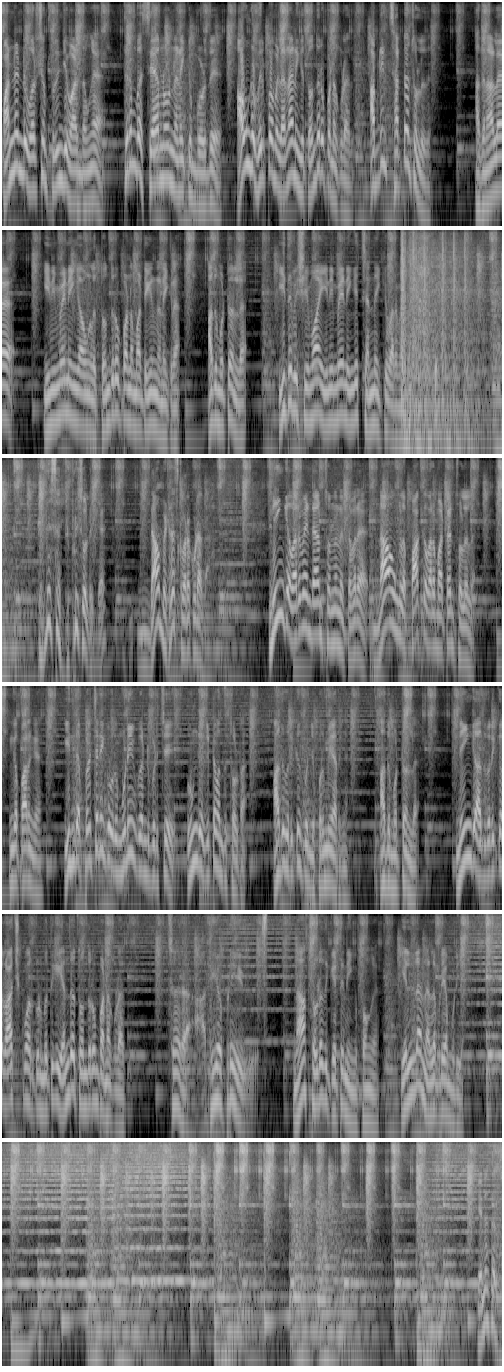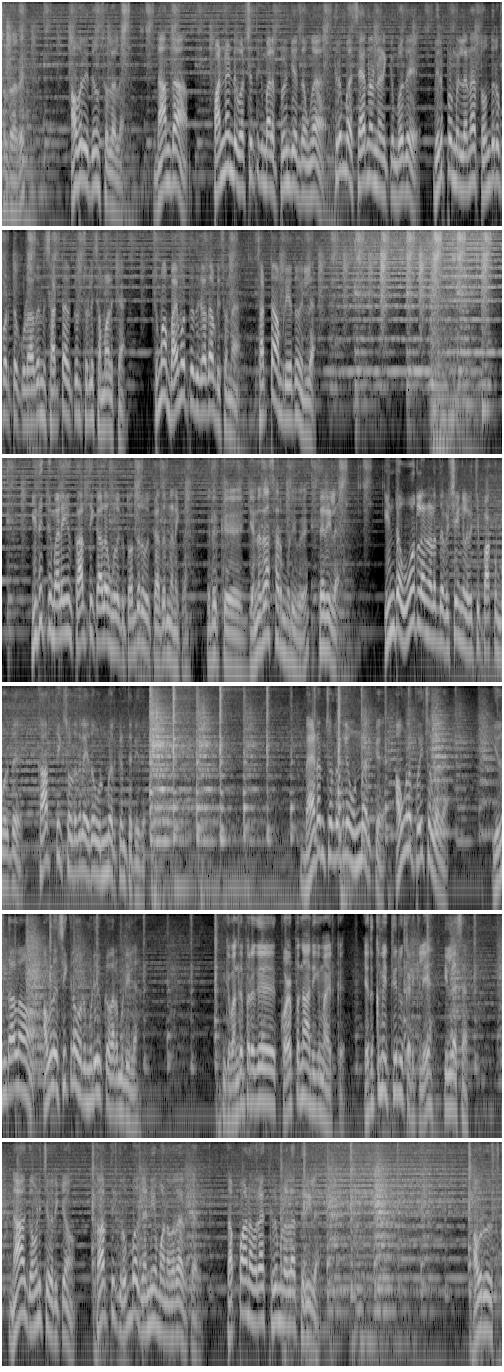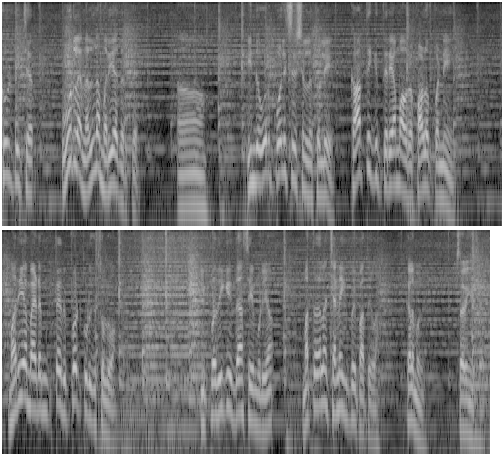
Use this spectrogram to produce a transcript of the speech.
பன்னெண்டு வருஷம் பிரிஞ்சு வாழ்ந்தவங்க திரும்ப சேரணும்னு நினைக்கும் பொழுது அவங்க விருப்பம் இல்லைன்னா நீங்க தொந்தரவு பண்ணக்கூடாது. அப்படின்னு சட்டம் சொல்லுது. அதனால இனிமே நீங்க அவங்கள தொந்தரவு பண்ண மாட்டீங்கன்னு நினைக்கிறேன். அது மட்டும் இல்ல இது விஷயமா இனிமே நீங்க சென்னைக்கு வர வேண்டாம் என்ன சார் இப்படி சொல்றீங்க? நான் மெட்ராஸ்க்கு வரக்கூடாதா? நீங்க வர வேண்டாம்னு சொன்னனே தவிர நான் உங்களை பார்க்க வர மாட்டேன்னு சொல்லல. இங்க பாருங்க இந்த பிரச்சனைக்கு ஒரு முடிவு கண்டுபிடிச்சு உங்ககிட்ட வந்து சொல்றேன். அது வரைக்கும் கொஞ்சம் பொறுமையா இருங்க. அது மட்டும் இல்ல நீங்க அது வரைக்கும் ராஜ்குமார் குடும்பத்துக்கு எந்த தொந்தரவும் பண்ணக்கூடாது. சார் அது எப்படி? நான் சொல்றது கேட்டு நீங்க போங்க. எல்லாம் நல்லபடியா முடியும். என்ன சார் சொல்றாரு? அவர் எதுவும் சொல்லல. நான் தான் பன்னெண்டு வருஷத்துக்கு மேல பிரிஞ்சிருந்தவங்க திரும்ப சேரணும்னு நினைக்கும் போது விருப்பம் இல்லைன்னா தொந்தரவுப்படுத்தக்கூடாதுன்னு சட்டம் இருக்குன்னு சொல்லி சமாளிச்சேன். சும்மா பயமுறுத்ததுக்காக தான் அப்படி சொன்னேன். சட்டம் அப்படி எதுவும் இல்லை. இதுக்கு மேலேயும் கார்த்திகால உங்களுக்கு தொந்தரவு இருக்காதுன்னு நினைக்கிறேன். இதுக்கு என்னதான் சார் முடிவு? தெரியல. இந்த ஊர்ல நடந்த விஷயங்களை வச்சு பார்க்கும்பொழுது கார்த்திக் சொல்றதுல ஏதோ உண்மை இருக்குன்னு தெரியுது. மேடம் சொல்றதுலயும் உண்மை இருக்கு. அவங்களும் பொய் சொல்லல. இருந்தாலும் அவ்வளவு சீக்கிரம் ஒரு முடிவுக்கு வர முடியல. இங்க வந்த பிறகு குழப்பம் தான் அதிகமா இருக்கு எதுக்குமே தீர்வு கிடைக்கலையே. இல்ல சார். நான் கவனிச்ச வரைக்கும் கார்த்திக் ரொம்ப கண்ணியமானவரா இருக்காரு. தப்பானவரா கிரிமினலா தெரியல. அவர் ஒரு ஸ்கூல் டீச்சர் ஊர்ல நல்ல மரியாதை இருக்கு. இந்த ஊர் போலீஸ் ஸ்டேஷன்ல சொல்லி கார்த்திக்கு தெரியாம அவரை ஃபாலோ பண்ணி மரியா மேடம் கிட்ட ரிப்போர்ட் கொடுக்க சொல்லுவோம். இப்போதைக்கு இதுதான் செய்ய முடியும். மற்றதெல்லாம் சென்னைக்கு போய் பார்த்துக்கலாம். கிளம்புங்க. சரிங்க சார்.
